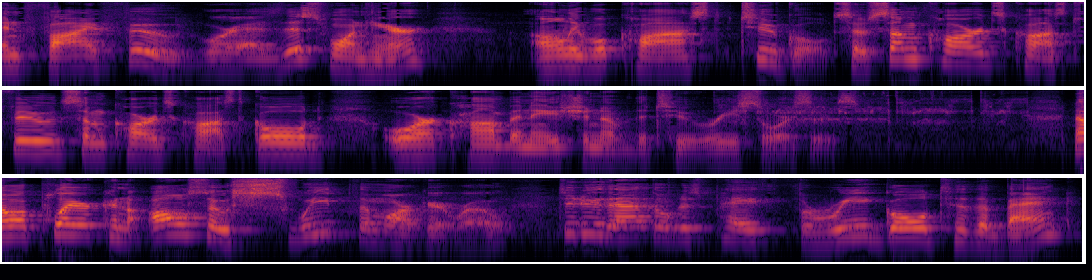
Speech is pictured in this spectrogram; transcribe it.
and 5 food, whereas this one here only will cost 2 gold. So some cards cost food, some cards cost gold, or a combination of the two resources. Now a player can also sweep the market row. To do that, they'll just pay 3 gold to the bank,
